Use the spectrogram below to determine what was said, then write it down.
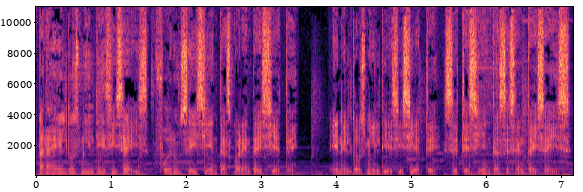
Para el 2016 fueron 647, en el 2017 766,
